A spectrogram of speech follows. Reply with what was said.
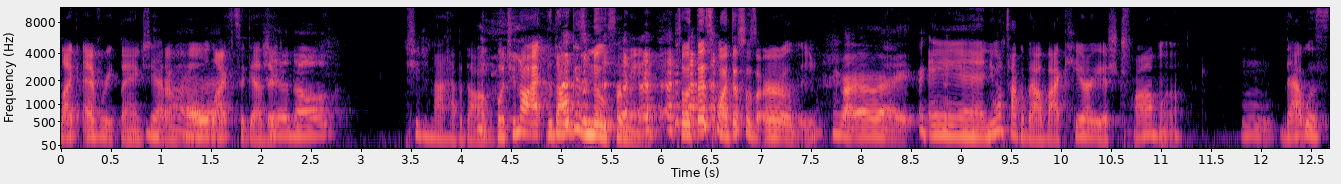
like everything. She had a whole life together. She had a dog. She did not have a dog, but you know, I, the dog is new for me. So at this point, this was early. Right right right. And you want to talk about vicarious trauma? Hmm. That was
